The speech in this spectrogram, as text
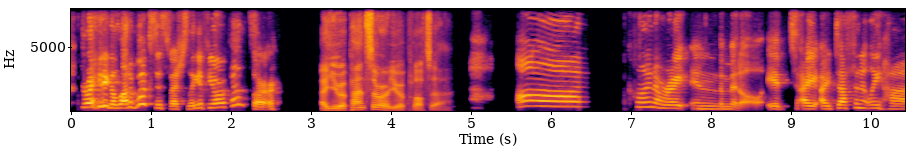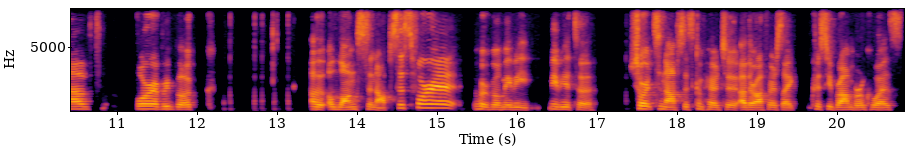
writing a lot of books, especially if you're a pantser. Are you a pantser or are you a plotter? Uh, kind of right in the middle. It, I, I definitely have for every book a, a long synopsis for it, or well, maybe maybe it's a short synopsis compared to other authors like Kristy Bromberg, who has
